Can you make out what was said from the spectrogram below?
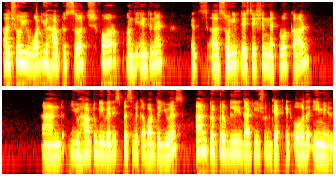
I'll show you what you have to search for on the internet it's a Sony PlayStation network card and you have to be very specific about the US and preferably that you should get it over the email.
